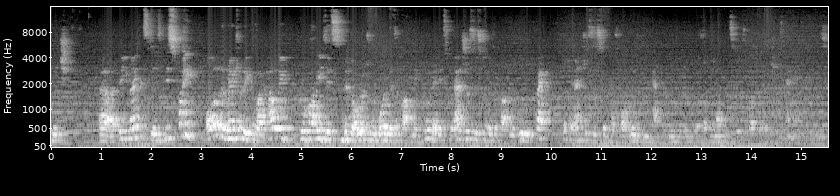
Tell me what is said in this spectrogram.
which uh, the United States, despite all the rhetoric about how it provides its, the dollar to the world as a public good and its financial system as a public good, in fact, the financial system has always been acting in the interest of the United States corporations and entities.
